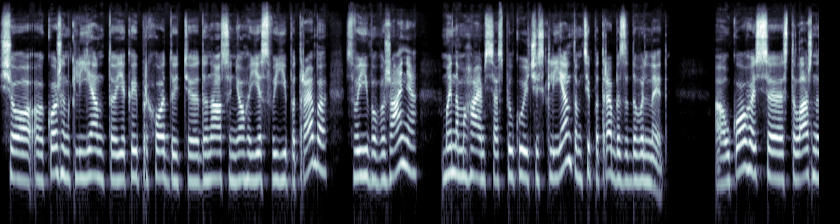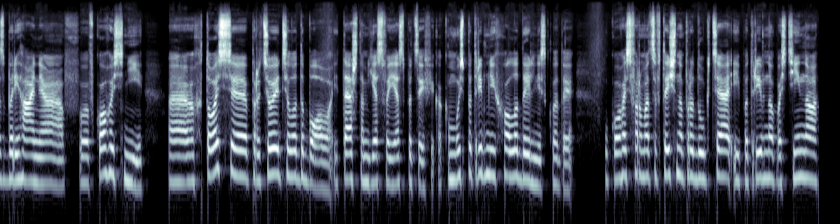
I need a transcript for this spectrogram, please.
Що е, кожен клієнт, який приходить е, до нас, у нього є свої потреби, свої побажання. Ми намагаємося, спілкуючись з клієнтом, ці потреби задовольнити. А У когось е, стелажне зберігання, в, когось ні. Е, Хтось е, працює цілодобово, і теж там є своя специфіка. Комусь потрібні холодильні склади, у когось фармацевтична продукція, і потрібно постійно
